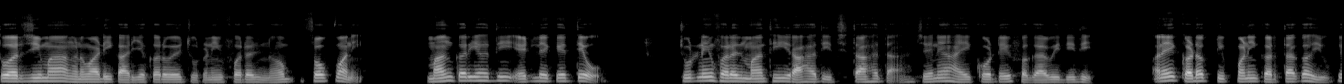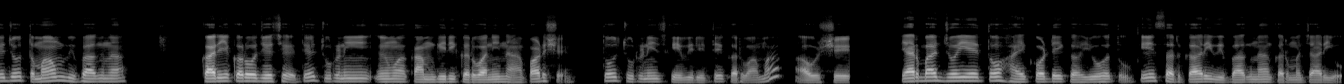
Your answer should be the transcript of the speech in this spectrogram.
તો અરજીમાં આંગણવાડી કાર્યકરોએ ચૂંટણી ફરજ ન સોંપવાની માંગ કરી હતી એટલે કે તેઓ ચૂંટણી ફરજમાંથી રાહત ઈચ્છતા હતા, જેને હાઈકોર્ટે ફગાવી દીધી. અને કડક ટિપ્પણી કરતાં કહ્યું કે, જો તમામ વિભાગના કાર્યકરો જે છે તે ચૂંટણીમાં કામગીરી કરવાની ના પાડશે, તો ચૂંટણી જ કેવી રીતે કરવામાં આવશે? ત્યારબાદ જોઈએ તો હાઈકોર્ટે કહ્યું હતું કે, સરકારી વિભાગના કર્મચારીઓ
